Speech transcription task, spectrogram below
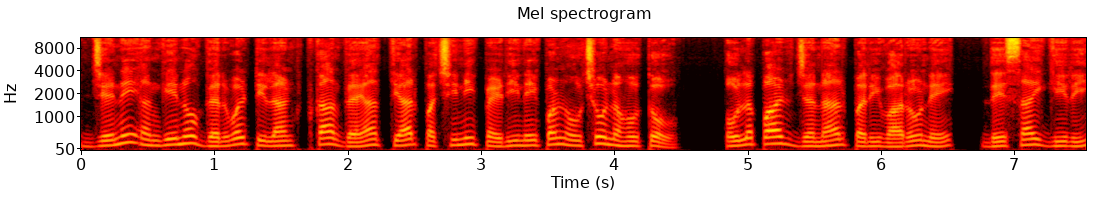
જેને અંગેનો ગર્વ ટીલાંટકા ગયા ત્યાર પછીની પેઢીને પણ ઓછો નહોતો. ઓલપાડ જનાર પરિવારોને દેસાઈગીરી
